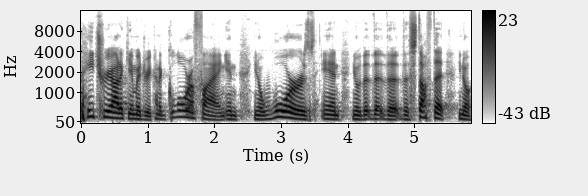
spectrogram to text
patriotic imagery, kind of glorifying in you know, wars and you know, the, the, the, the stuff that you know,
